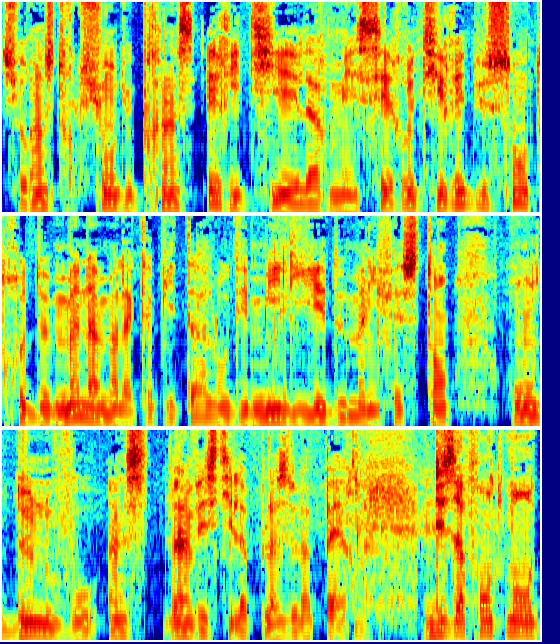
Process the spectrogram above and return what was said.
Sur instruction du prince héritier, l'armée s'est retirée du centre de Manama, la capitale, où des milliers de manifestants ont de nouveau investi la place de la Perle. Des affrontements ont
